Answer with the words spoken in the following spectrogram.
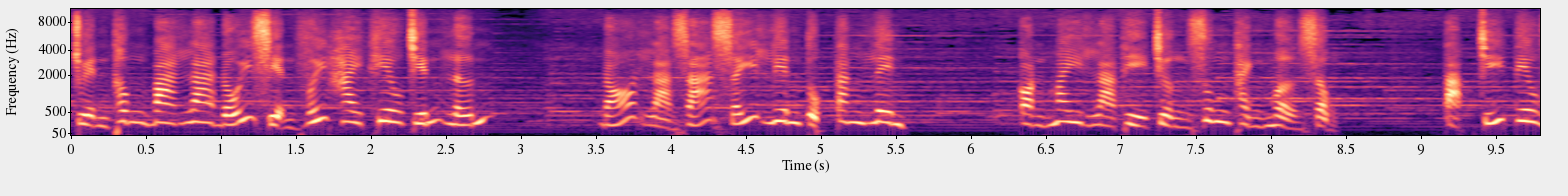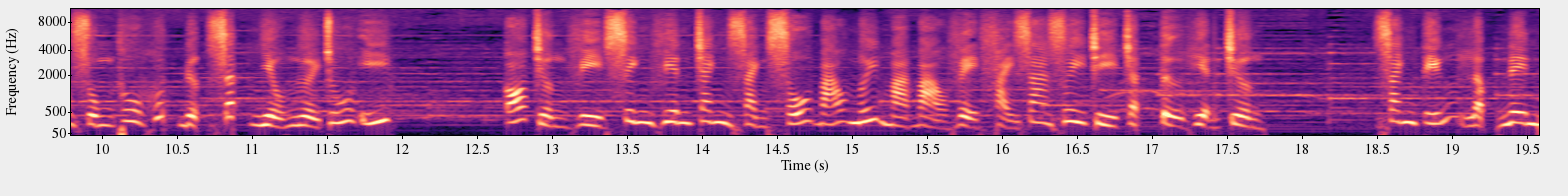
truyền thông ba la đối diện với hai khiêu chiến lớn. Đó là giá giấy liên tục tăng lên. Còn may là thị trường dung thành mở rộng. Tạp chí tiêu dùng thu hút được rất nhiều người chú ý. Có trường vì sinh viên tranh giành số báo mới mà bảo vệ phải ra duy trì trật tự hiện trường danh tiếng lập nên.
